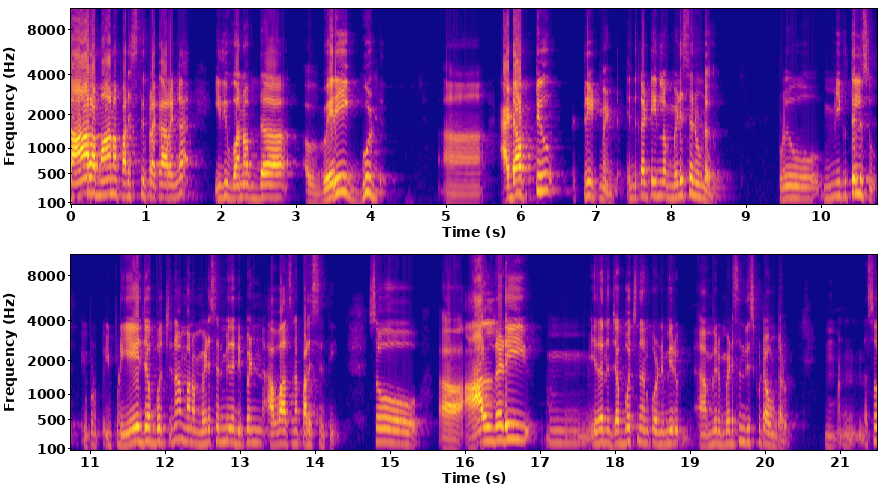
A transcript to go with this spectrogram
కాలమాన పరిస్థితి ప్రకారంగా ఇది one of the very good adaptive treatment ఎందుకంటే ఇందులో మెడిసిన్ ఉండదు. ఇప్పుడు మీకు తెలుసు ఇప్పుడు ఇప్పుడు ఏ జబ్బు వచ్చినా మనం మెడిసిన్ మీద డిపెండ్ అవ్వాల్సిన పరిస్థితి. సో ఆల్రెడీ ఏదైనా జబ్బు వచ్చిందనుకోండి మీరు మీరు మెడిసిన్ తీసుకుంటూ ఉంటారు. సో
